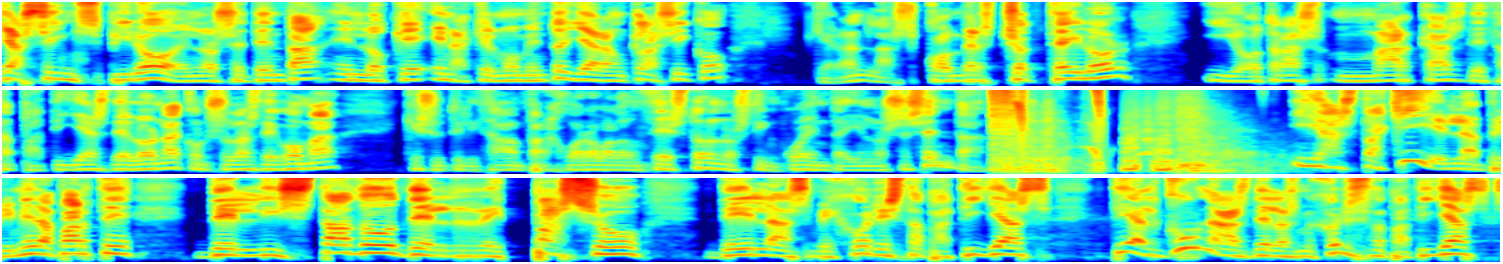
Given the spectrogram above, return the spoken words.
ya se inspiró en los 70 en lo que en aquel momento ya era un clásico, que eran las Converse Chuck Taylor y otras marcas de zapatillas de lona con suelas de goma que se utilizaban para jugar a baloncesto en los 50 y en los 60. Y hasta aquí en la primera parte del listado del repaso de las mejores zapatillas, de algunas de las mejores zapatillas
